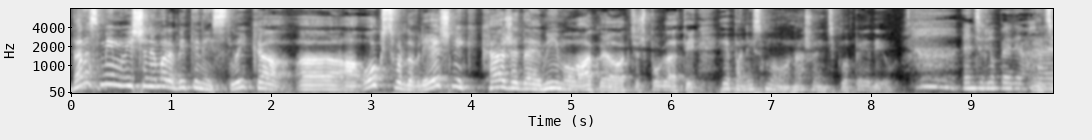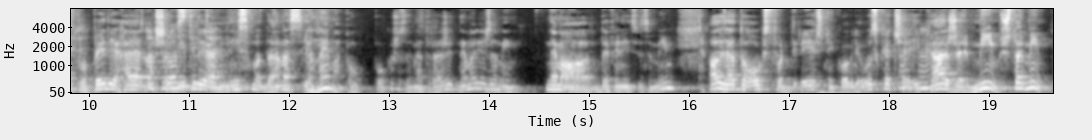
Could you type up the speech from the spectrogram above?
Danas mim više ne mora biti ni slika, a, a Oxfordov rječnik kaže da je mim ovako, evo, ako ćeš pogledati, e pa nismo našli enciklopediju. Enciklopedija HR. Enciklopedija HR, naša Oprostite. Biblija, nismo danas, jel nema, po, pokušao sam ja tražiti, nema riječ za mim. Nema definiciju za mim, ali zato Oxford rječnik ovdje uskače Mhm. i kaže mim, što je mim?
